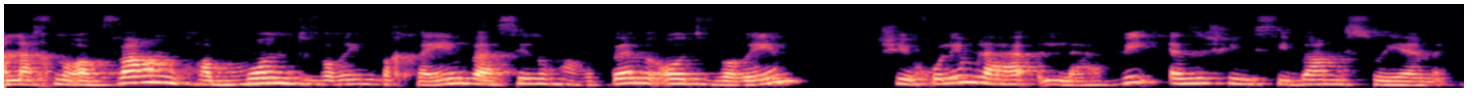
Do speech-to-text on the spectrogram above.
אנחנו עברנו המון דברים בחיים ועשינו הרבה מאוד דברים שיכולים לה, להביא איזושהי סיבה מסוימת.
